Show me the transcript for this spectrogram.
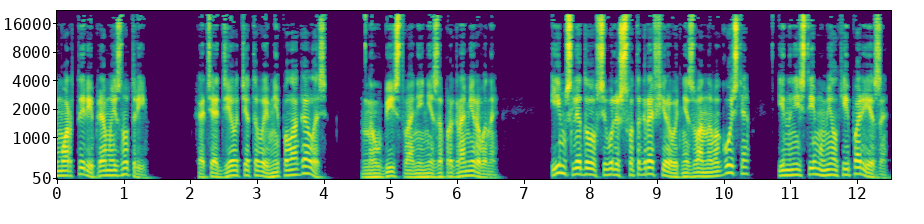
ему артерии прямо изнутри. Хотя делать этого им не полагалось. На убийство они не запрограммированы. Им следовало всего лишь сфотографировать незваного гостя и нанести ему мелкие порезы,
